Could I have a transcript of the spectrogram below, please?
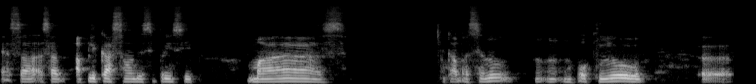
essa, essa aplicação desse princípio, mas acaba sendo um, um pouquinho, uh,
